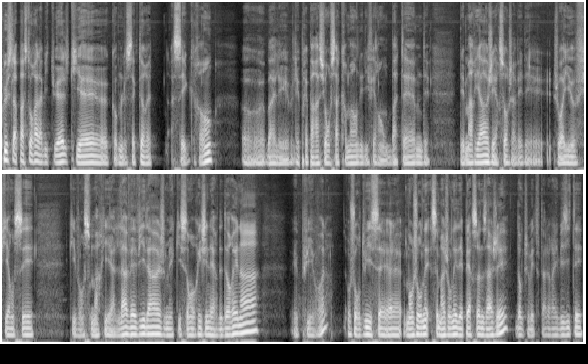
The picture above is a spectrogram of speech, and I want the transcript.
Plus la pastorale habituelle qui est, euh, comme le secteur est assez grand, euh, bah, les, préparations au sacrement des différents baptêmes, des, mariages. Hier soir, j'avais des joyeux fiancés qui vont se marier à Lavey Village, mais qui sont originaires de Doréna. Et puis voilà. Aujourd'hui, c'est mon journée, c'est ma journée des personnes âgées, donc je vais tout à l'heure aller visiter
